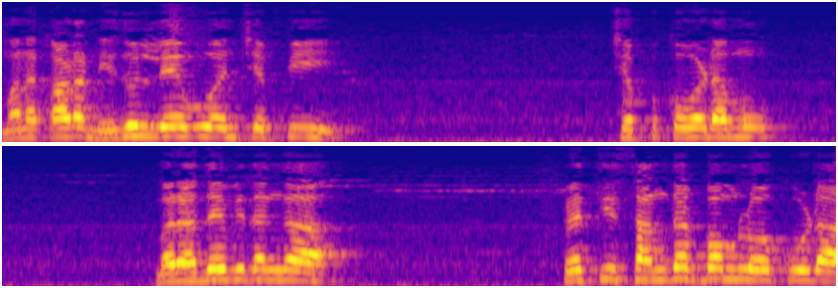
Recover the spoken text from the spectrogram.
మన కాడ నిధులు లేవు అని చెప్పి చెప్పుకోవడము మరి అదేవిధంగా ప్రతి సందర్భంలో కూడా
